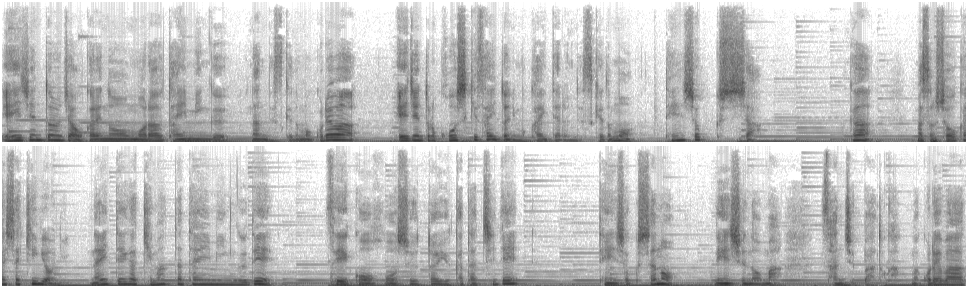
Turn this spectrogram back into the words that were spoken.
エージェントのじゃあお金のもらうタイミングなんですけどもこれはエージェントの公式サイトにも書いてあるんですけども転職者が、まあ、その紹介した企業に内定が決まったタイミングで成功報酬という形で転職者の年収のまあ30%とか、まあ、これは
